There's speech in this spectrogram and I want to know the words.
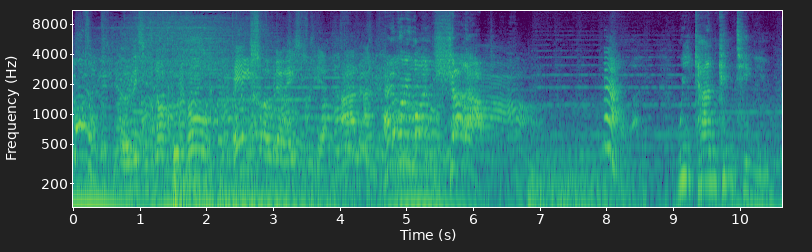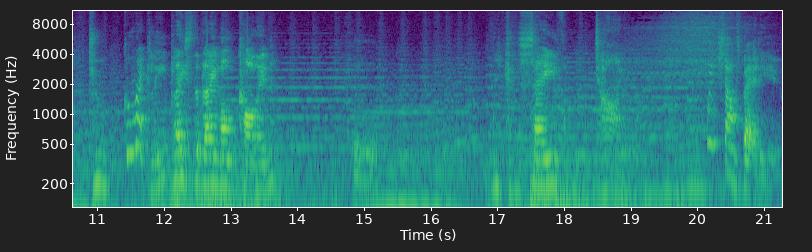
wasn't. Oh, this is not good at all. Ace, oh no, Ace isn't here. And Everyone shut up! Now, we can continue to correctly place the blame on Colin, save time. Which sounds better to you?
